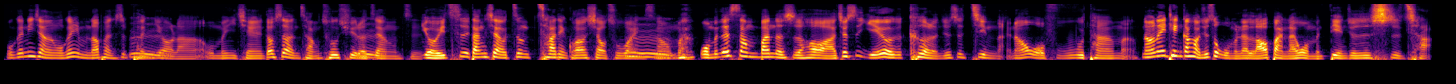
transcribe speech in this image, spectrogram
我跟你讲，我跟你们老板是朋友啦，我们以前都是很常出去的这样子。”有一次当下正差点快要笑出来，你知道吗？我们在上班的时候啊，就是也有一个客人就是进来，然后我服务他嘛，然后那天刚好就是我们的老板来我们店就是视察，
